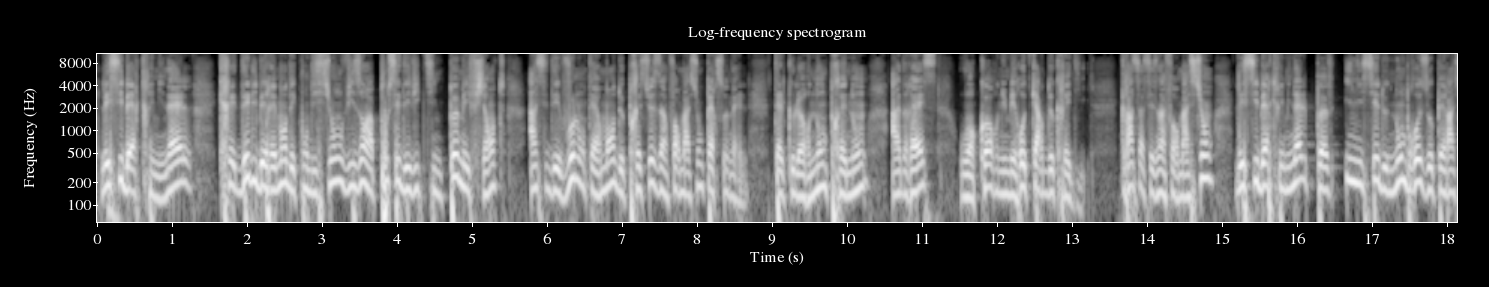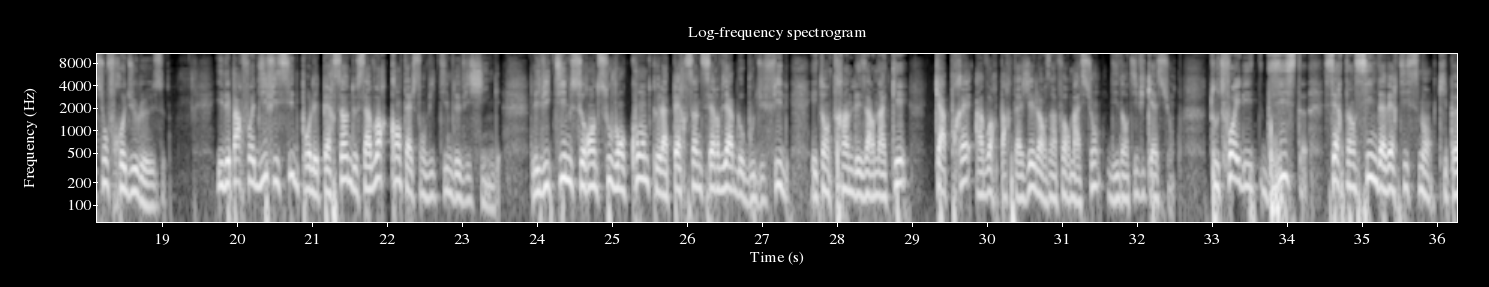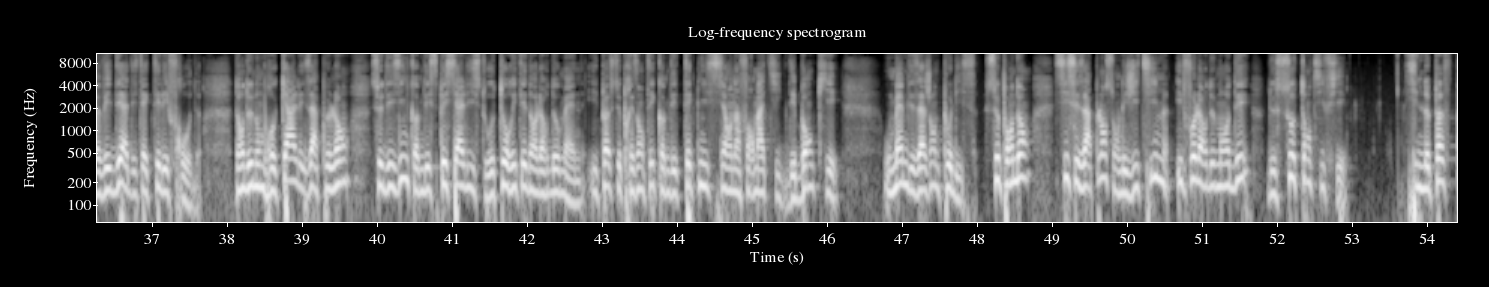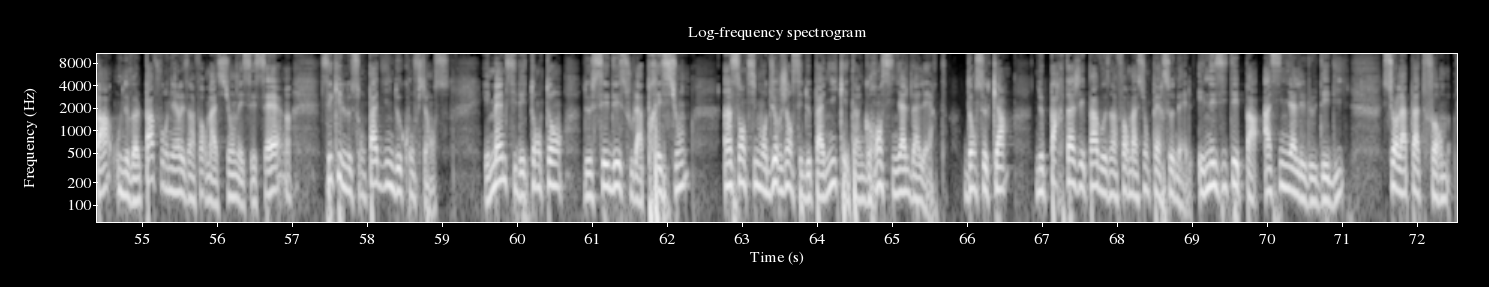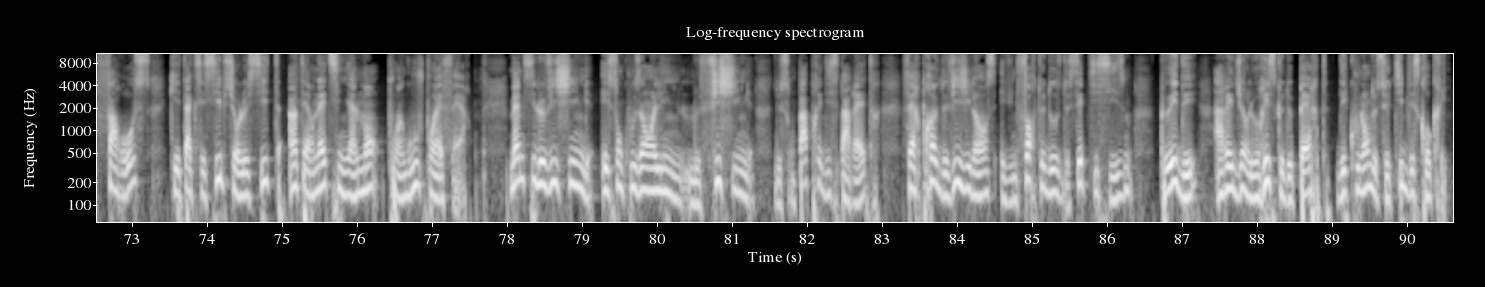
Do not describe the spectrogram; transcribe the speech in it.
Les cybercriminels créent délibérément des conditions visant à pousser des victimes peu méfiantes à céder volontairement de précieuses informations personnelles, telles que leur nom, prénom, adresse ou encore numéro de carte de crédit. Grâce à ces informations, les cybercriminels peuvent initier de nombreuses opérations frauduleuses il est parfois difficile pour les personnes de savoir quand elles sont victimes de vishing. Les victimes se rendent souvent compte que la personne serviable au bout du fil est en train de les arnaquer qu'après avoir partagé leurs informations d'identification. Toutefois, il existe certains signes d'avertissement qui peuvent aider à détecter les fraudes. Dans de nombreux cas, les appelants se désignent comme des spécialistes ou autorités dans leur domaine. Ils peuvent se présenter comme des techniciens en informatique, des banquiers, ou même des agents de police. Cependant, si ces appelants sont légitimes, il faut leur demander de s'authentifier. S'ils ne peuvent pas ou ne veulent pas fournir les informations nécessaires, c'est qu'ils ne sont pas dignes de confiance. Et même s'il est tentant de céder sous la pression, un sentiment d'urgence et de panique est un grand signal d'alerte. Dans ce cas, ne partagez pas vos informations personnelles et n'hésitez pas à signaler le délit sur la plateforme Pharos qui est accessible sur le site internet signalement.gouv.fr. Même si le vishing et son cousin en ligne, le phishing, ne sont pas prêts disparaître, faire preuve de vigilance et d'une forte dose de scepticisme peut aider à réduire le risque de perte découlant de ce type d'escroquerie.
